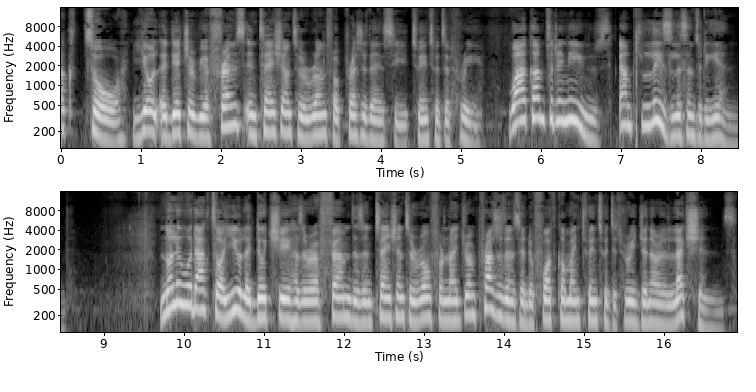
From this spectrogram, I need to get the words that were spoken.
actor Yul Edochie reaffirms intention to run for presidency 2023. Welcome to the news, and please listen to the end. Nollywood actor Yul Edochie has reaffirmed his intention to run for Nigerian presidency in the forthcoming 2023 general elections.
